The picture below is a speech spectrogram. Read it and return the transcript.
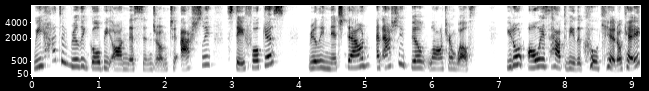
we had to really go beyond this syndrome to actually stay focused, really niche down, and actually build long term wealth. You don't always have to be the cool kid, okay?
